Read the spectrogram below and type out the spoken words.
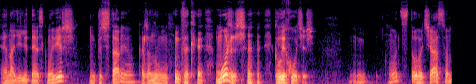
Геннадію Літневському вірш, він прочитав його, каже: ну, таке, можеш, коли хочеш. От з того часу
